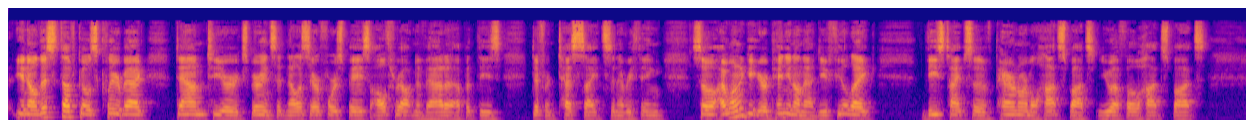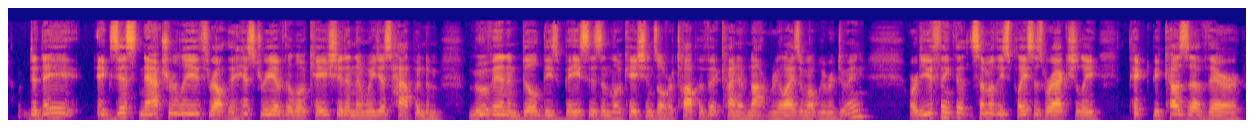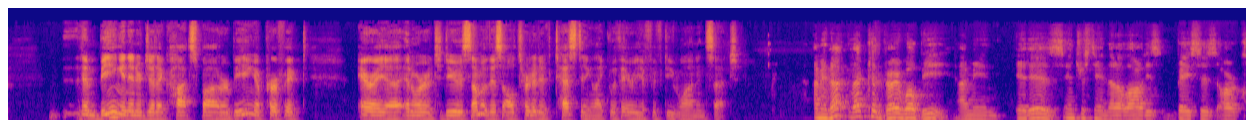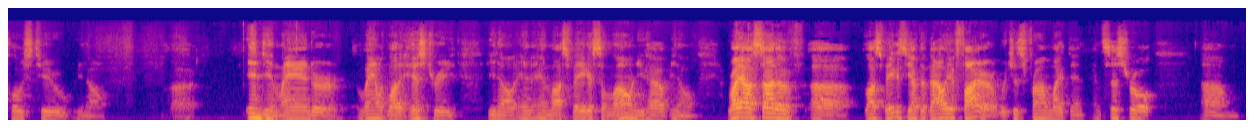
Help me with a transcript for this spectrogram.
you know, this stuff goes clear back down to your experience at Nellis Air Force Base, all throughout Nevada, up at these different test sites and everything. So I want to get your opinion on that. Do you feel like these types of paranormal hotspots, UFO hotspots, did they exist naturally throughout the history of the location and then we just happened to move in and build these bases and locations over top of it, kind of not realizing what we were doing? Or do you think that some of these places were actually picked because of their them being an energetic hotspot or being a perfect area in order to do some of this alternative testing, like with Area 51 and such. I mean that that could very well be. I mean, it is interesting that a lot of these bases are close to you know uh, Indian land or land with a lot of history. You know, in, in Las Vegas alone, you have you know right outside of uh, Las Vegas, you have the Valley of Fire, which is from like the ancestral um,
